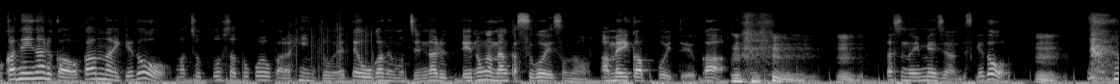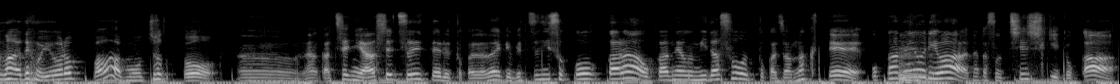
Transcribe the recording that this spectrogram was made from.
お金になるかは分かんないけど、まあ、ちょっとしたところからヒントを得て大金持ちになるっていうのがなんかすごいそのアメリカっぽいというかうん。うん。私のイメージなんですけどうん。まあでもヨーロッパはもうちょっとうんなんか地に足ついてるとかじゃないけど別にそこからお金を生み出そうとかじゃなくてお金よりはなんかその知識とか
